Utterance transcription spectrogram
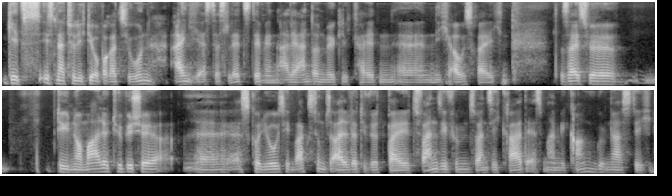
geht's, ist natürlich die Operation eigentlich erst das Letzte, wenn alle anderen Möglichkeiten äh, nicht ausreichen. Das heißt, für die normale typische äh, Skoliose im Wachstumsalter, die wird bei 20, 25 Grad erstmal mit Krankengymnastik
